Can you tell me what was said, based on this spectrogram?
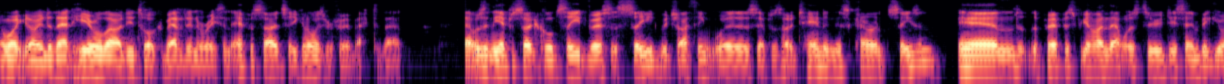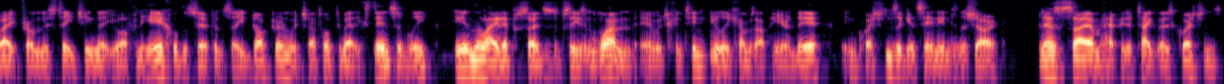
I won't go into that here, although I did talk about it in a recent episode, so you can always refer back to that. That was in the episode called Seed versus Seed, which I think was episode 10 in this current season. And the purpose behind that was to disambiguate from this teaching that you often hear called the serpent seed doctrine, which I talked about extensively in the late episodes of season one, and which continually comes up here and there in questions that get sent into the show. And as I say, I'm happy to take those questions.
